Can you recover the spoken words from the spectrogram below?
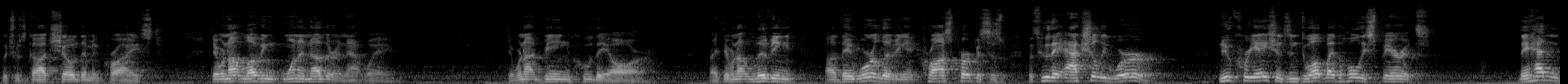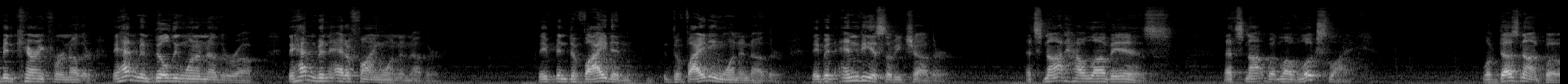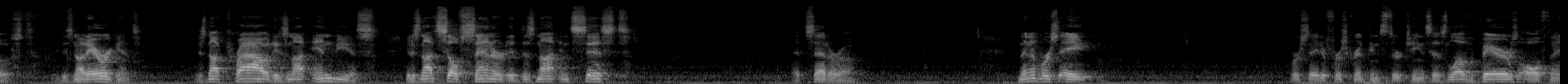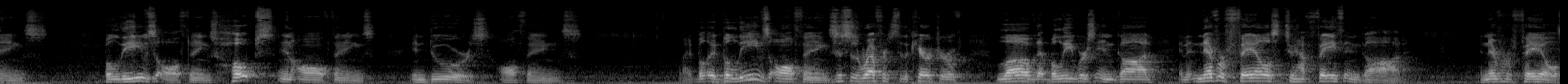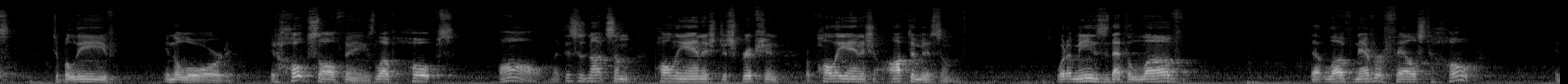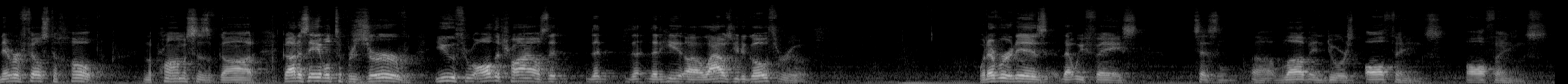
which was God showed them in Christ. They were not loving one another in that way. They were not being who they are. Right? They were not living, uh, they were living at cross purposes with who they actually were. New creations indwelt by the Holy Spirit. They hadn't been caring for another. They hadn't been building one another up. They hadn't been edifying one another. They've been divided, dividing one another. They've been envious of each other. That's not how love is. That's not what love looks like. Love does not boast, it is not arrogant, it is not proud, it is not envious, it is not self centered, it does not insist, etc. And then in verse 8, verse 8 of 1 Corinthians 13 says, Love bears all things, believes all things, hopes in all things, endures all things. Right? But it believes all things. This is a reference to the character of love that believers in God, and it never fails to have faith in God. It never fails to believe in the Lord. It hopes all things. Love hopes all. Right? This is not some Pollyannish description or Pollyannish optimism. What it means is that the love that love never fails to hope. It never fails to hope in the promises of God. God is able to preserve you through all the trials that, that, that, that He allows you to go through. Whatever it is that we face, it says uh, love endures all things, all things.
